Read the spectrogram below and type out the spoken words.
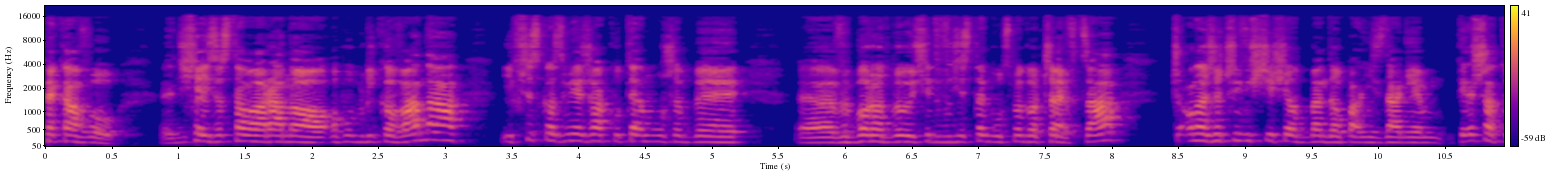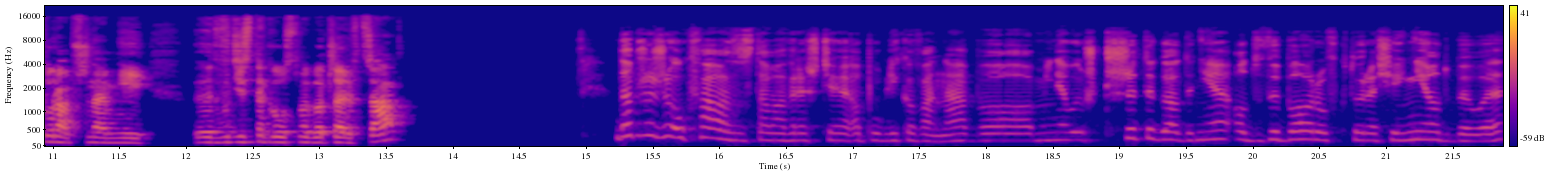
PKW. Dzisiaj została rano opublikowana i wszystko zmierza ku temu, żeby wybory odbyły się 28 czerwca. Czy one rzeczywiście się odbędą, Pani zdaniem, pierwsza tura przynajmniej 28 y, czerwca? Dobrze, że uchwała została wreszcie opublikowana, bo minęły już trzy tygodnie od wyborów, które się nie odbyły.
